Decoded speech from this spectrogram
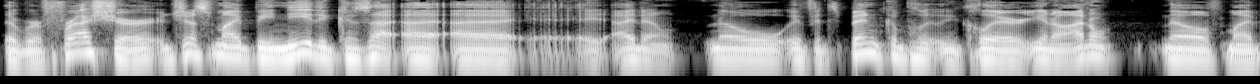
the refresher, it just might be needed because I, I I I don't know if it's been completely clear. You know, I don't know if my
